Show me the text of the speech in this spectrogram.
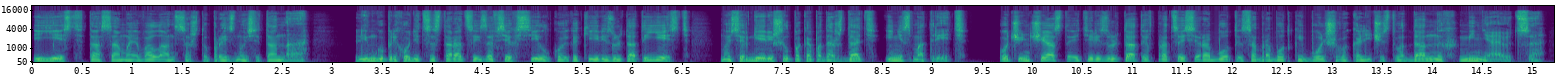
и есть та самая «Валанса», что произносит она. Лингу приходится стараться изо всех сил, кое-какие результаты есть, но Сергей решил пока подождать и не смотреть. Очень часто эти результаты в процессе работы с обработкой большего количества данных меняются —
